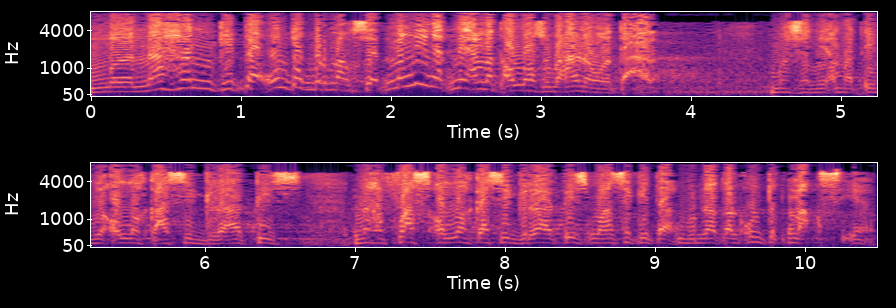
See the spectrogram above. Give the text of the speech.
menahan kita untuk bermaksiat. Mengingat nikmat Allah Subhanahu wa taala. Masa nikmat ini Allah kasih gratis. Nafas Allah kasih gratis. Masa kita gunakan untuk maksiat.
